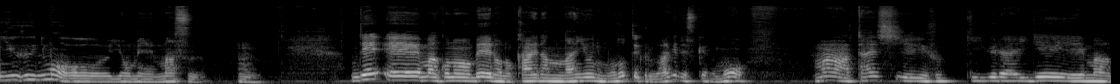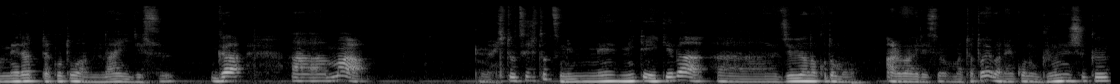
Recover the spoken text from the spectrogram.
いうふうにも読めます。うんで、えーまあ、この米ロの会談の内容に戻ってくるわけですけどもまあ大使復帰ぐらいで、まあ、目立ったことはないですがあまあ一つ一つね見ていけばあ重要なこともあるわけですよ。まあ、例えばねこの軍縮、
